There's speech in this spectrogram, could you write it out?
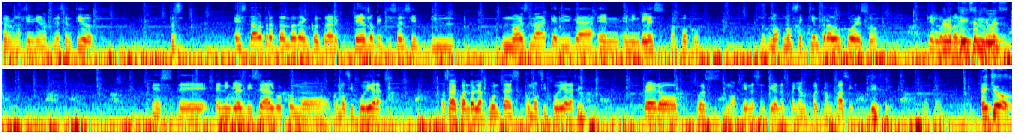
Pero la línea no tiene sentido. Entonces, he estado tratando de encontrar qué es lo que quiso decir y no es nada que diga en, en inglés tampoco. Entonces, no, no sé quién tradujo eso. Que lo ¿Pero qué dice en inglés? Este, en inglés dice algo como, como si pudieras. O sea, cuando le apunta es como si pudiera. Sí, Pero pues no tiene sentido en español, fue tan fácil. sí, sí. O sea, De hecho,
